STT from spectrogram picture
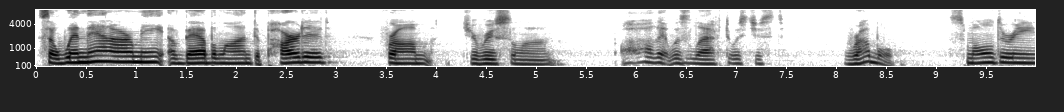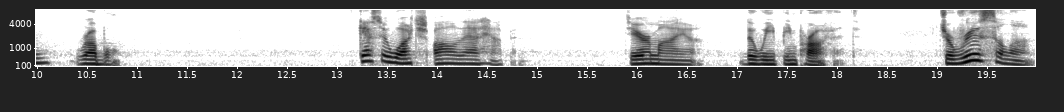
So when that army of Babylon departed from Jerusalem, all that was left was just rubble, smoldering rubble. Guess who watched all of that happen? Jeremiah, the weeping prophet. Jerusalem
